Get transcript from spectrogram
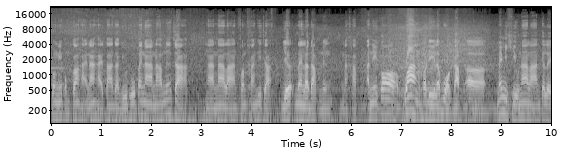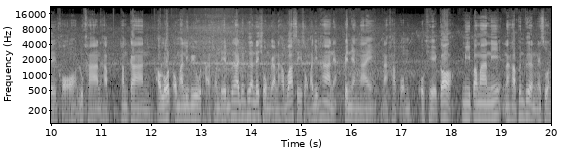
ช่วงนี้ผมก็หายหน้าหายตาจาก YouTube ไปนานนะครับ เนื่องจาก งานหน้าร้านค่อนข้างที่จะเยอะในระดับหนึ่ง นะครับ อันนี้ก็ว่างพอดีแล้วบวกกับไม่มีคิวหน้าร้านก็เลยขอลูกค้านะครับทำการเอารถออกมารีวิวถ่ายคอนเทนต์เพื่อให้เพื่อนๆได้ชมกันนะครับว่าสี 2025 เนี่ยเป็นยังไงนะครับผมโอเคก็มีประมาณนี้นะครับเพื่อนๆ ในส่วน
